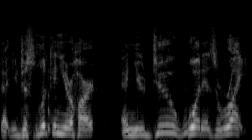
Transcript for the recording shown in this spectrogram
that you just look in your heart and you do what is right.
